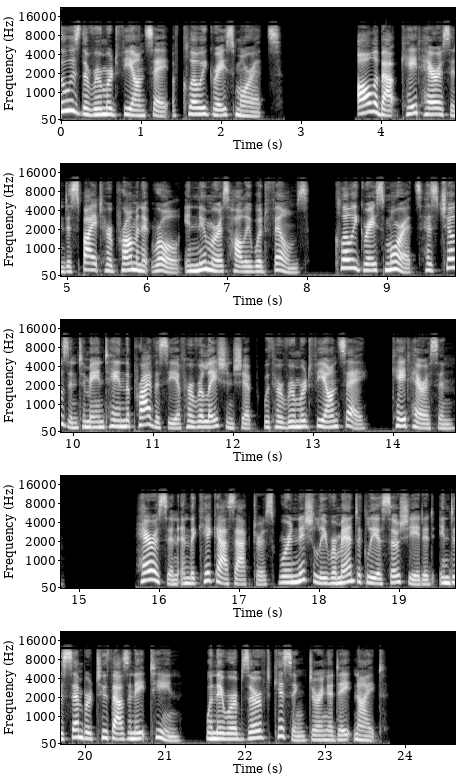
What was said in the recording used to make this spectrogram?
Who is the rumored fiancé of Chloe Grace Moretz? All about Kate Harrison Despite her prominent role in numerous Hollywood films, Chloe Grace Moretz has chosen to maintain the privacy of her relationship with her rumored fiancé, Kate Harrison. Harrison and the kick-ass actress were initially romantically associated in December 2018, when they were observed kissing during a date night.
